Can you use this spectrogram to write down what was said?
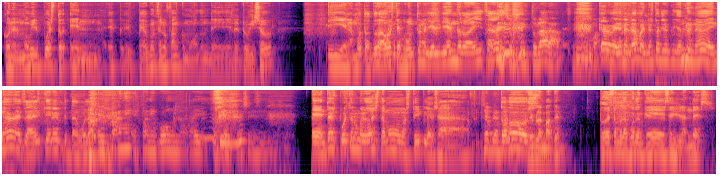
con el móvil puesto en eh, pe- pegado con celofán como donde el retrovisor y en la moto a toda hostia por un túnel y él viéndolo ahí, ¿sabes? Subtitulada. Claro, es verdad, pues no estaría escuchando nada de nada, o sea, es que era espectacular. El pane, el pane bone, ¿no? Ahí, sí, sí, sí. Eh, entonces, puesto número 2, estamos triple, o sea, Triple empate. todos, Triple empate. Todos estamos de acuerdo en que es el irlandés.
